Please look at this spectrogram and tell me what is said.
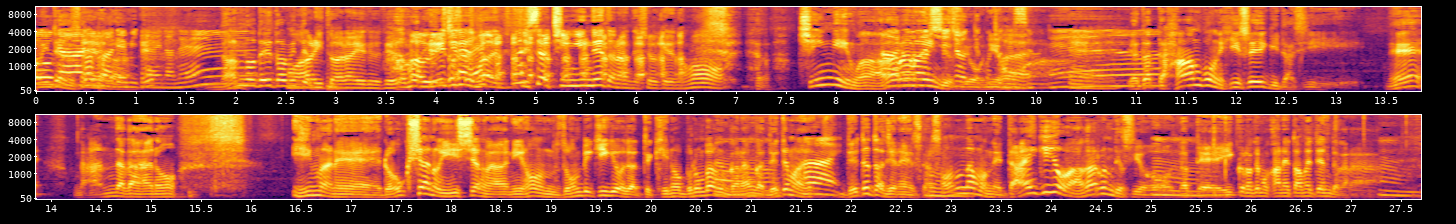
るんですかまみたいなね。何のデータ見てるありとあらゆるデータ。まあ、ウェジで、まあ、実際は賃金データなんでしょうけれども。賃金は上がらないんですよ、日本。いや、だって半分非正規だし、ね。なんだかあの、今ね、6社の1社が日本ゾンビ企業だって昨日ブルームバーグかなんか出てま、はい、出てたじゃないですか、うん、そんなもんね、大企業は上がるんですよ。うん、だっていくらでも金貯めてんだから。うん、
